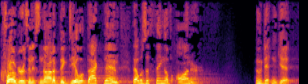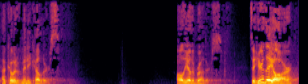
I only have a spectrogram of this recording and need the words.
Kroger's and it's not a big deal. But back then, that was a thing of honor. Who didn't get a coat of many colors? All the other brothers. So here they are.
